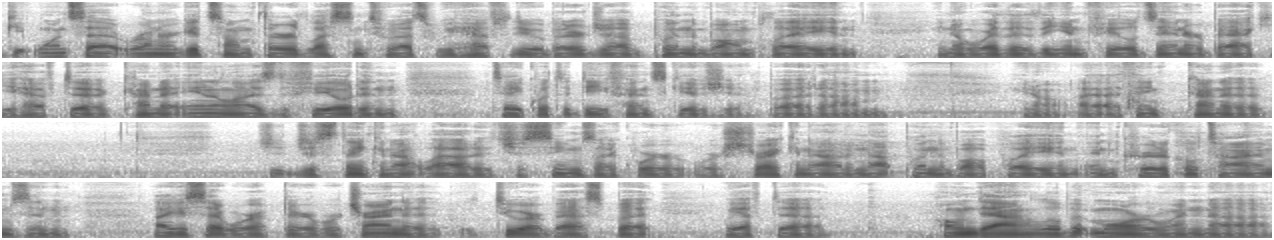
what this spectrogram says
get, once that runner gets on third, less than two outs, we have to do a better job putting the ball in play and you know whether the infield's in or back, you have to kind of analyze the field and take what the defense gives you. But um, you know, I, I think kind of just thinking out loud, it just seems like we're we're striking out and not putting the ball play in, in critical times. And like I said, we're up there. We're trying to do our best, but we have to hone down a little bit more when uh,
